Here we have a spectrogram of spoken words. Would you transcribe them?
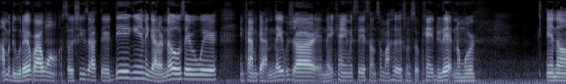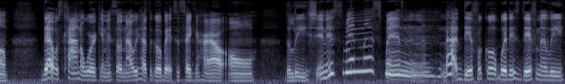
I'm gonna do whatever I want. So she's out there digging and got her nose everywhere and kind of got in the neighbor's yard. And they came and said something to my husband, so can't do that no more. And um, that was kind of working. And so now we have to go back to taking her out on the leash. And it's been it's been not difficult, but it's definitely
